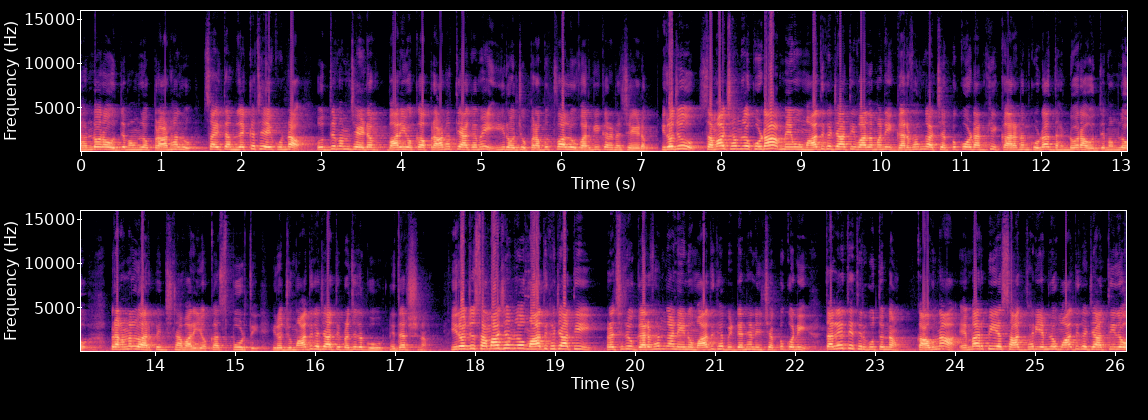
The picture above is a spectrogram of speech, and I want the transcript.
దండోరా ఉద్యమంలో ప్రాణాలు సైతం లెక్క చేయకుండా ఉద్యమం చేయడం వారి యొక్క ప్రాణత్యాగమే ఈ రోజు ప్రభుత్వాలు వర్గీకరణ చేయడం. ఈరోజు సమాజంలో కూడా మేము మాదిగ జాతి వాళ్ళమని గర్వంగా చెప్పుకోవడానికి కారణం కూడా దండోరా ఉద్యమంలో ప్రాణాలు అర్పించిన వారి యొక్క స్ఫూర్తి. ఈరోజు మాదిగ జాతి ప్రజలకు నిదర్శనం. ఈరోజు సమాజంలో మాదిగ జాతి ప్రజలు గర్వంగా నేను మాదిగ బిడ్డనని చెప్పుకొని తలెత్తి తిరుగుతున్నాం. కావున ఎంఆర్పీఎస్ ఆధ్వర్యంలో మాదిగ జాతిలో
